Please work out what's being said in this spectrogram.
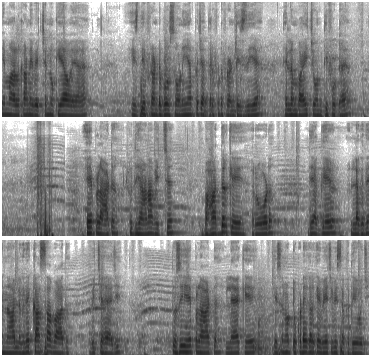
ਇਹ ਮਾਲਕਾਂ ਨੇ ਵੇਚਣ ਨੂੰ ਕਿਹਾ ਹੋਇਆ ਹੈ। ਇਸ ਦੀ ਫਰੰਟ ਬਹੁਤ ਸੋਹਣੀ ਹੈ 75 ਫੁੱਟ ਫਰੰਟ ਇਸ ਦੀ ਹੈ ਤੇ ਲੰਬਾਈ 34 ਫੁੱਟ ਹੈ। ਇਹ ਪਲਾਟ ਲੁਧਿਆਣਾ ਵਿੱਚ ਬਹਾਦਰ ਕੇ ਰੋਡ ਦੇ ਅੱਗੇ ਲੱਗਦੇ ਨਾਲ ਲੱਗਦੇ ਕਾਸਾਬਾਦ ਵਿੱਚ ਹੈ ਜੀ। ਤੁਸੀਂ ਇਹ ਪਲਾਟ ਲੈ ਕੇ ਇਸ ਨੂੰ ਟੁਕੜੇ ਕਰਕੇ ਵੇਚ ਵੀ ਸਕਦੇ ਹੋ ਜੀ।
